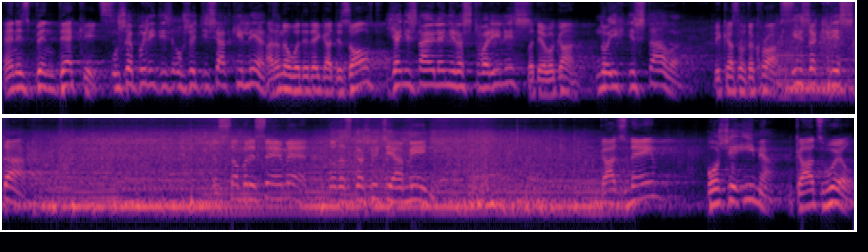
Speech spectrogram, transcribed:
And it's been decades. Уже были дес- уже десятки лет. I don't know whether they got dissolved, Я не знаю, ли они растворились, but they were gone но их не стало. because of the cross. Из-за креста. Somebody say amen. Кто-то скажите аминь. God's name, Божье имя, God's will.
